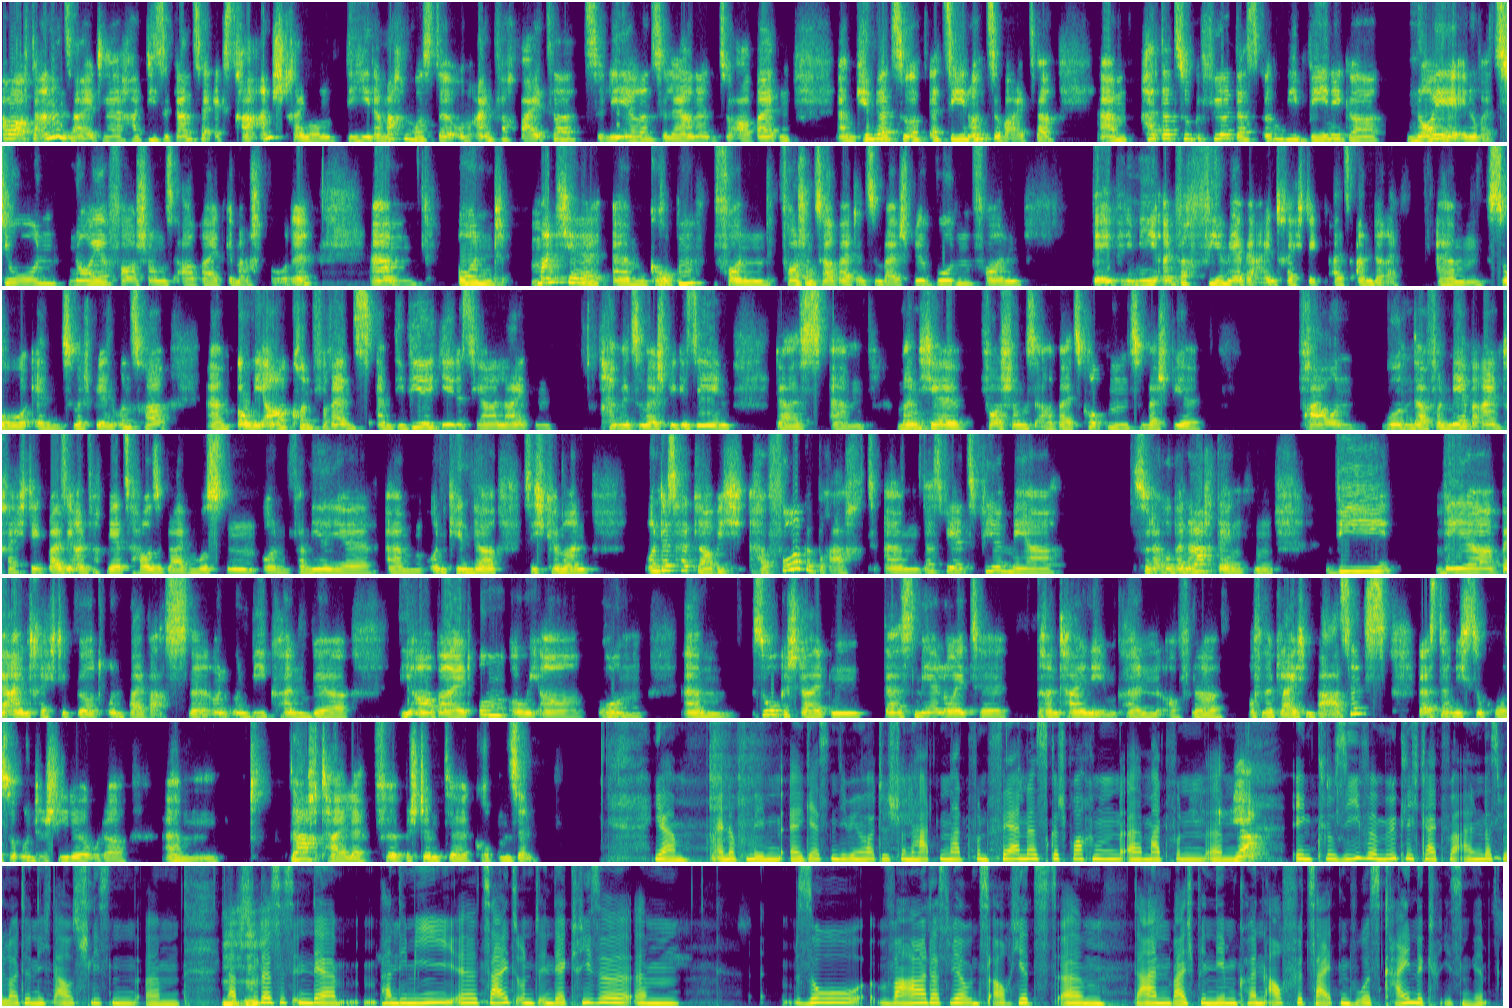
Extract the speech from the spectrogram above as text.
Aber auf der anderen Seite hat diese ganze extra Anstrengung, die jeder machen musste, um einfach weiter zu lehren, zu lernen, zu arbeiten, ähm, Kinder zu erziehen und so weiter, ähm, hat dazu geführt, dass irgendwie weniger neue Innovation, neue Forschungsarbeit gemacht wurde. Ähm, und manche ähm, Gruppen von Forschungsarbeitern zum Beispiel wurden von der Epidemie einfach viel mehr beeinträchtigt als andere. Ähm, so in, zum Beispiel in unserer ähm, OER-Konferenz, ähm, die wir jedes Jahr leiten, haben wir zum Beispiel gesehen, dass ähm, manche Forschungsarbeitsgruppen, zum Beispiel Frauen wurden davon mehr beeinträchtigt, weil sie einfach mehr zu Hause bleiben mussten und Familie ähm, und Kinder sich kümmern. Und das hat, glaube ich, hervorgebracht, ähm, dass wir jetzt viel mehr so darüber nachdenken, wie wer beeinträchtigt wird und bei was. Ne? Und, und wie können wir die Arbeit um OER rum ähm, so gestalten, dass mehr Leute daran teilnehmen können auf einer auf einer gleichen Basis, dass da nicht so große Unterschiede oder ähm, Nachteile für bestimmte Gruppen sind. Ja, einer von den äh, Gästen, die wir heute schon hatten, hat von Fairness gesprochen, ähm, hat von ähm, ja. inklusive Möglichkeit für allen, dass wir Leute nicht ausschließen. Ähm, glaubst mhm. du, dass es in der Pandemiezeit und in der Krise ähm, so war, dass wir uns auch jetzt ähm, da ein Beispiel nehmen können, auch für Zeiten, wo es keine Krisen gibt?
